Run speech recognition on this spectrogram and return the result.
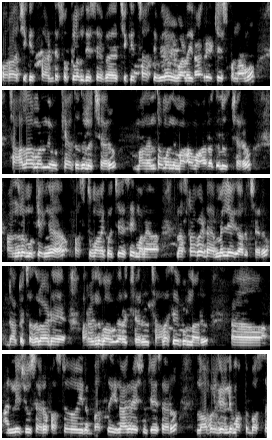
పొర చికిత్స అంటే శుక్లం తీసే చికిత్సా శిబిరం ఇవాళ ఇనాగ్రేట్ చేసుకున్నాము. చాలా మంది ముఖ్య అతిథులు వచ్చారు. ఎంతో మంది మహామహారథులు వచ్చారు. అందులో ముఖ్యంగా ఫస్ట్ మనకు వచ్చేసి మన నష్టపేట ఎమ్మెల్యే గారు వచ్చారు. డాక్టర్ చదలవాడే అరవింద్ బాబు గారు వచ్చారు. చాలాసేపు ఉన్నారు. అన్నీ అన్ని చూశారు. ఫస్ట్ ఈయన బస్సు ఇనాగ్రేషన్ చేశారు. లోపలికి వెళ్ళి మొత్తం బస్సు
